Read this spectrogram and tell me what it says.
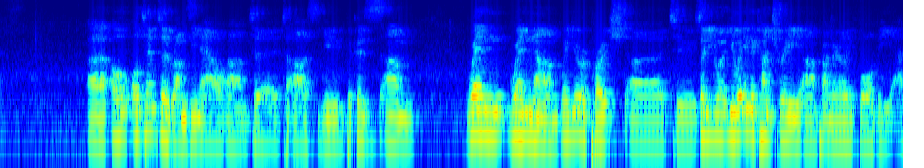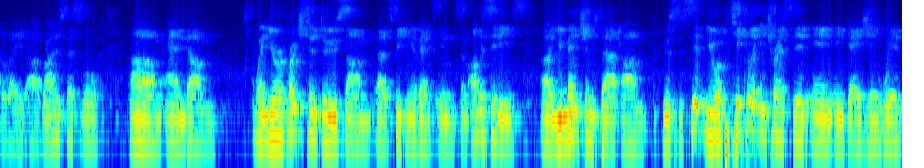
Uh, I'll, I'll turn to Ramzy now um, to, to ask you because um, when when um, when you were approached uh, to so you were you were in the country um, primarily for the Adelaide uh, Writers Festival um, and um, when you were approached to do some uh, speaking events in some other cities uh, you mentioned that you were specific you were particularly interested in engaging with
